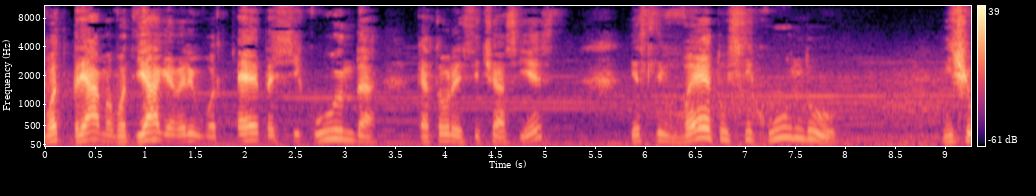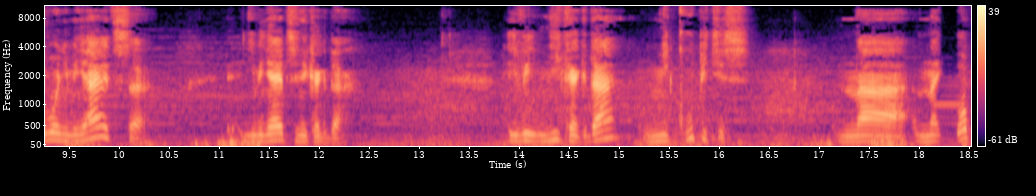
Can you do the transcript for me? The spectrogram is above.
Вот прямо вот я говорю, вот эта секунда, которая сейчас есть, если в эту секунду ничего не меняется, не меняется никогда. И вы никогда не купитесь на наеб,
